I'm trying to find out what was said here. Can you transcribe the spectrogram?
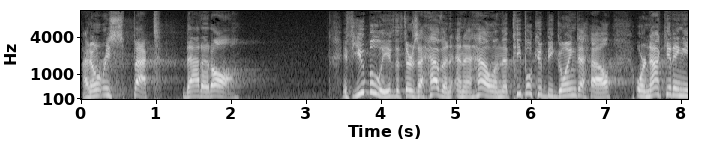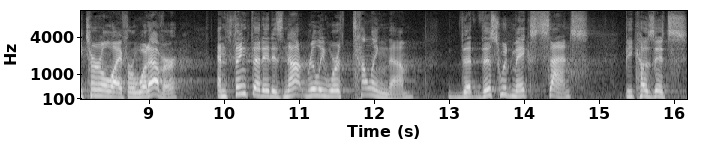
I don't respect that at all. If you believe that there's a heaven and a hell and that people could be going to hell or not getting eternal life or whatever, and think that it is not really worth telling them that this would make sense because it's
